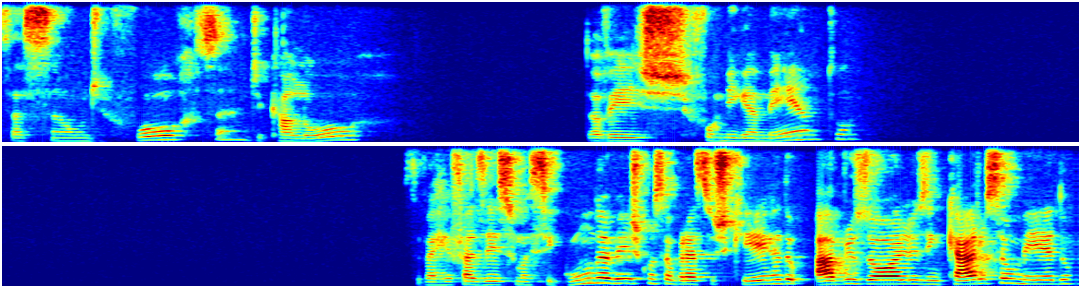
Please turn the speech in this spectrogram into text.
Sensação de força, de calor, talvez formigamento. Você vai refazer isso uma segunda vez com seu braço esquerdo, abre os olhos, encara o seu medo,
